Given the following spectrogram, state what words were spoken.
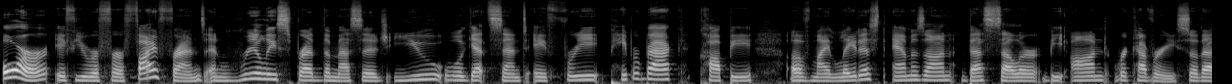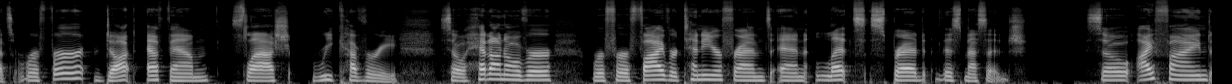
Or if you refer five friends and really spread the message, you will get sent a free paperback copy of my latest Amazon bestseller, Beyond Recovery. So that's refer.fm slash recovery. So head on over, refer five or 10 of your friends, and let's spread this message. So I find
